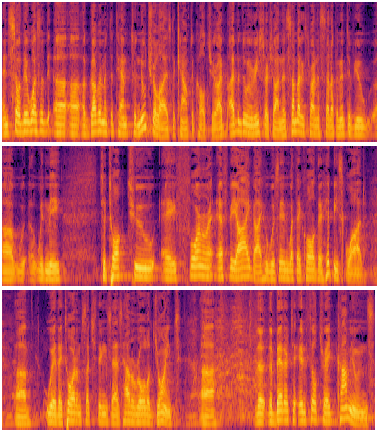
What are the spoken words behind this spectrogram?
and so there was a, a, a, government attempt to neutralize the counterculture. I've, I've, been doing research on this. Somebody's trying to set up an interview uh, w- uh, with me to talk to a former FBI guy who was in what they called the hippie squad, uh, where they taught him such things as how to roll a joint, uh, the, the better to infiltrate communes.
